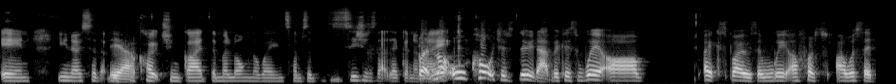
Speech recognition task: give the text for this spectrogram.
in you know so that we yeah. can coach and guide them along the way in terms of the decisions that they're going to make but not all cultures do that because we are exposed and we are i would say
